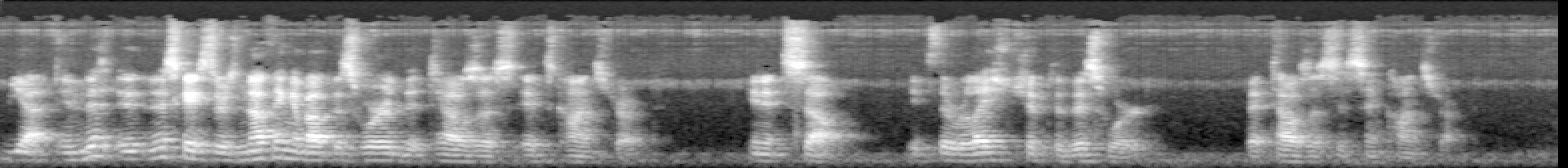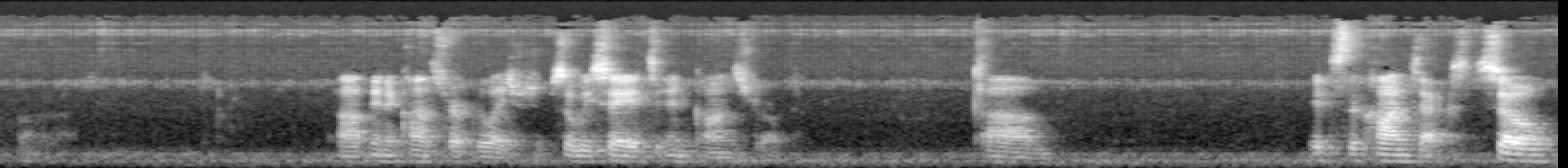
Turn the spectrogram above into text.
yeah, in this in this case, there's nothing about this word that tells us its construct in itself. It's the relationship to this word that tells us it's in construct. Um, in a construct relationship. So we say it's in construct. Um, it's the context. So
